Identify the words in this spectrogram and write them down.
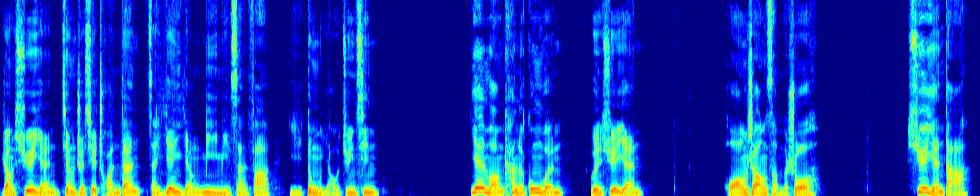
让薛岩将这些传单在燕营秘密散发，以动摇军心。燕王看了公文，问薛岩：“皇上怎么说？”薛岩答：“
